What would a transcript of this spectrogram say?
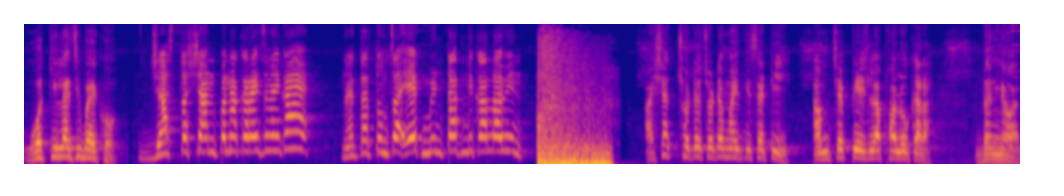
वकिलाची बायको. जास्त शानपणा करायचं नाही काय? नाहीतर तुमचा एक मिनिटात निकाल लावीन. अशाच छोट्या छोट्या माहितीसाठी आमच्या पेजला फॉलो करा. धन्यवाद.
